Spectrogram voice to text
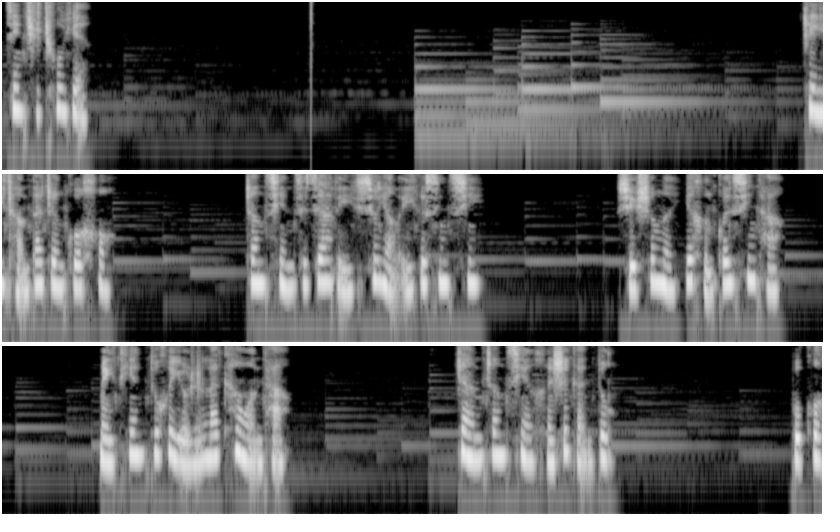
坚持出院。这一场大战过后，张倩在家里休养了一个星期。学生们也很关心她，每天都会有人来看望她，让张倩很是感动。不过，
